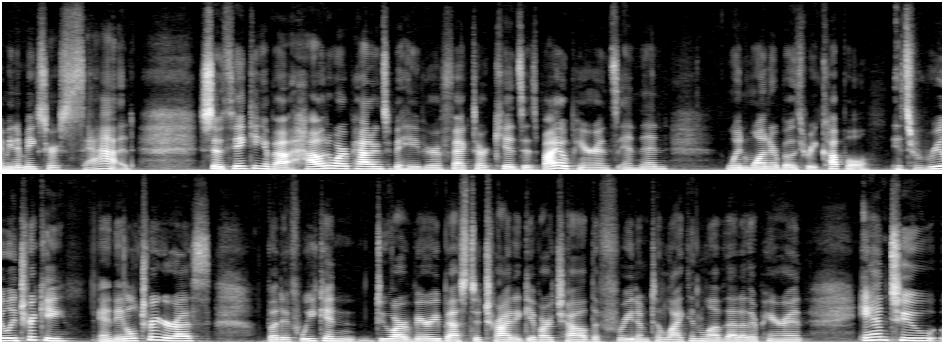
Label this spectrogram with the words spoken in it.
I mean, it makes her sad. So, thinking about how do our patterns of behavior affect our kids as bio parents, and then when one or both recouple, it's really tricky and it'll trigger us. But if we can do our very best to try to give our child the freedom to like and love that other parent and to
